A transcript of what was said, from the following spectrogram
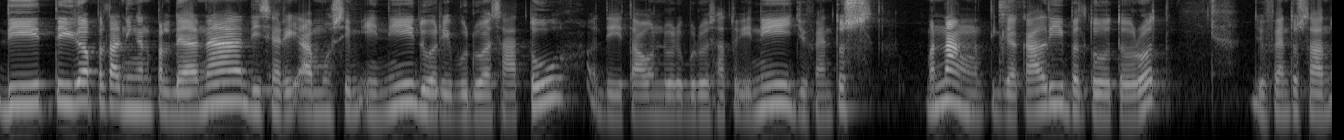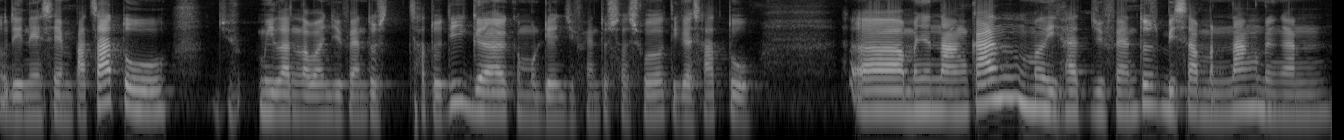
di tiga pertandingan perdana di Serie A musim ini 2021 di tahun 2021 ini Juventus menang tiga kali berturut-turut. Juventus lawan Udinese 4-1, Milan lawan Juventus 1-3, kemudian Juventus Sassuolo 3-1. Uh, menyenangkan melihat Juventus bisa menang dengan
